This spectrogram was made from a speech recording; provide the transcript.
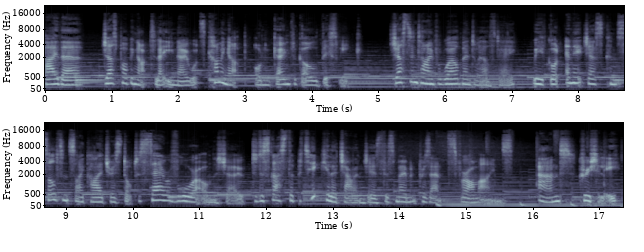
Hi there, just popping up to let you know what's coming up on Going for Gold this week. Just in time for World Mental Health Day, we've got NHS consultant psychiatrist Dr. Sarah Vohra on the show to discuss the particular challenges this moment presents for our minds. And, crucially,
